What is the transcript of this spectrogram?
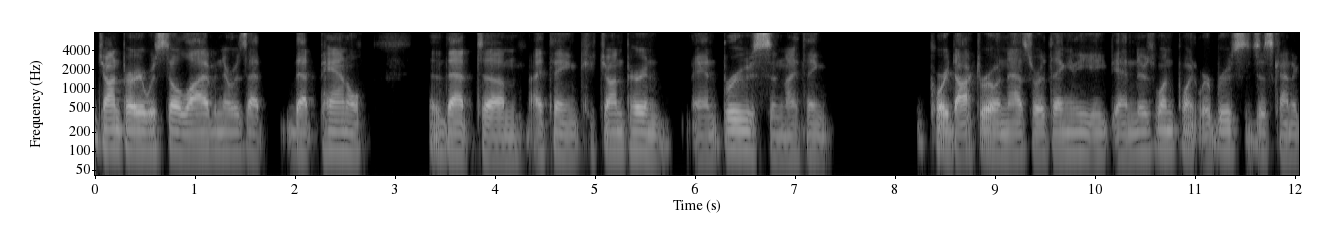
John Perry was still alive, and there was that that panel that um, I think John Perry and, and Bruce and I think Cory Doctorow and that sort of thing. And he and there's one point where Bruce is just kind of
